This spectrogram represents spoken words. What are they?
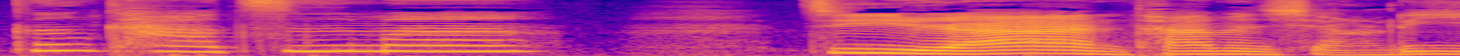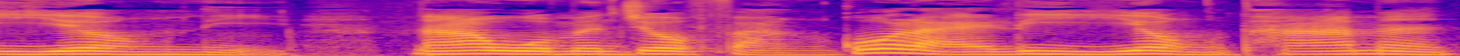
跟卡兹吗？既然他们想利用你，那我们就反过来利用他们。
